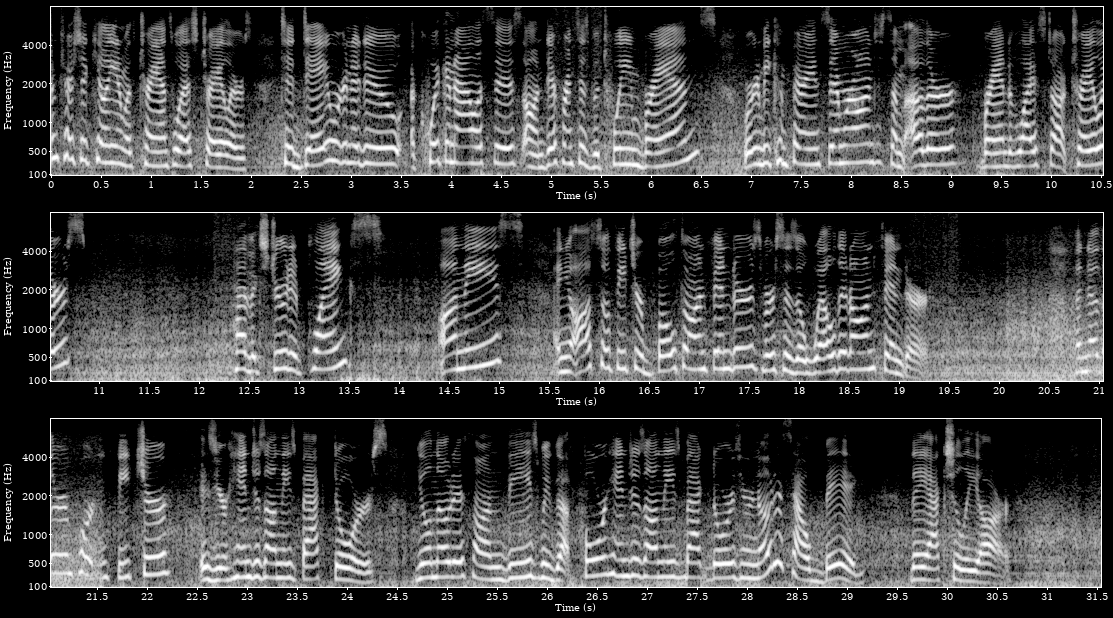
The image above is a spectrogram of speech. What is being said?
I'm Trisha Killian with Transwest Trailers. Today we're going to do a quick analysis on differences between brands. We're going to be comparing Cimarron to some other brand of livestock trailers. Have extruded planks on these and you'll also feature bolt-on fenders versus a welded-on fender. Another important feature is your hinges on these back doors. You'll notice on these, we've got four hinges on these back doors. You'll notice how big they actually are.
